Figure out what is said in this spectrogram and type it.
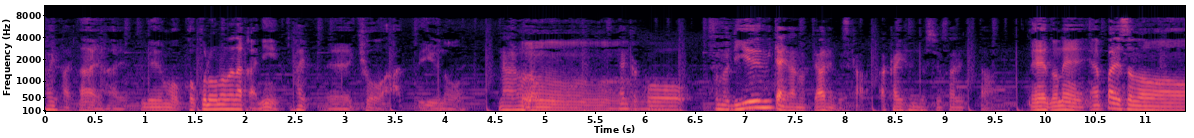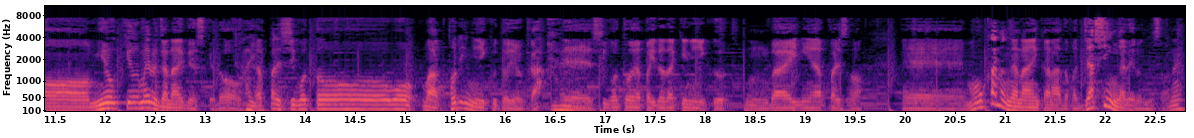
はいはい。はいはい。で、もう心の中に、はい。えー今日はっていうのを、なるほど。どなんかこう、その理由みたいなのってあるんですか？赤いふんどしをされてた。えーとね、やっぱりその、身を清めるじゃないですけど、はい。やっぱり仕事を、まあ、取りに行くというか、うん。えー仕事をやっぱりいただきに行く、うん場合に、やっぱりその、えー儲かるんじゃないかなとか、邪心が出るんですよね。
